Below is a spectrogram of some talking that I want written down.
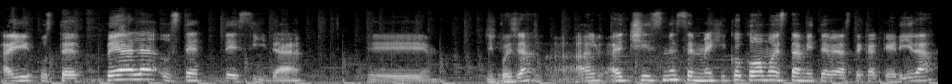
ahí usted, véala, usted decida. Eh, y pues ya, hay chismes en México. ¿Cómo está mi TV Azteca querida?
